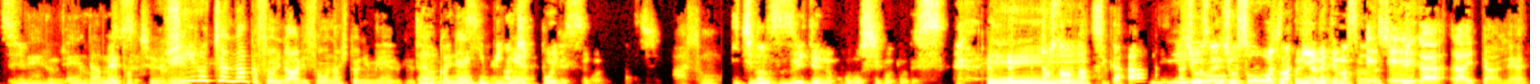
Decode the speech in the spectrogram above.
全部全然ダメ、え途中しで。ろちゃんなんかそういうのありそうな人に見えるけど。なんかねダメです日々ね秋っぽいです、すごい。私あ、そう。一番続いてるのこの仕事です。ええ 女装、あ、ー。違う？女装はとっくにやめてます。映画ライターね。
